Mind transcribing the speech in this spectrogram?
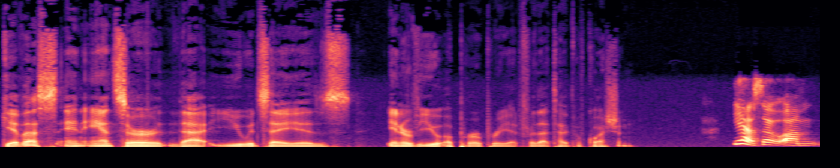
give us an answer that you would say is interview appropriate for that type of question. Yeah. So um,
